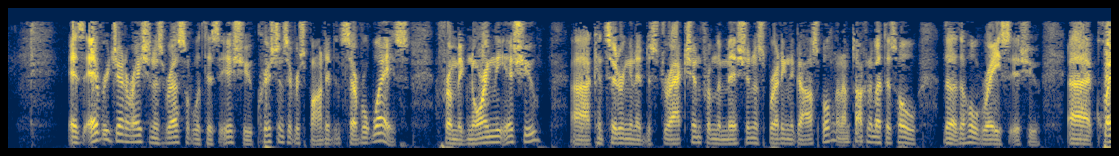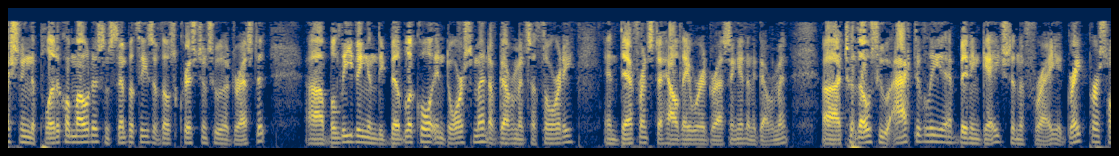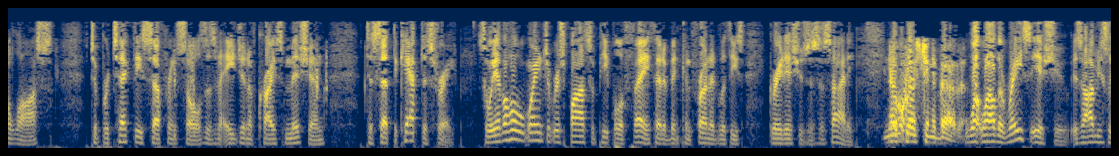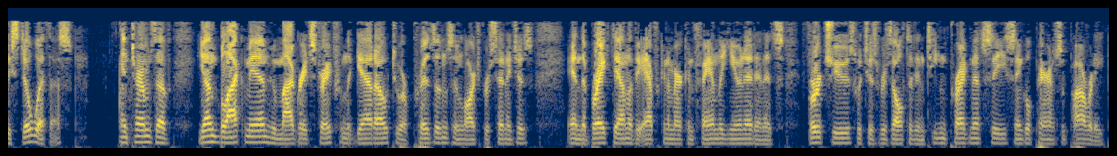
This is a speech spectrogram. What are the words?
As every generation has wrestled with this issue, Christians have responded in several ways, from ignoring the issue uh, considering it a distraction from the mission of spreading the gospel. And I'm talking about this whole the the whole race issue, uh, questioning the political motives and sympathies of those Christians who addressed it. Uh, believing in the biblical endorsement of government's authority and deference to how they were addressing it in the government, uh, to those who actively have been engaged in the fray at great personal loss to protect these suffering souls as an agent of Christ's mission to set the captives free. So we have a whole range of response of people of faith that have been confronted with these great issues of society. No now, question about it. While the race issue is obviously still with us, in terms of young black men who migrate straight from the ghetto to our prisons in large percentages, and the breakdown of the African American family unit and its virtues, which has resulted in teen pregnancy, single parents, and poverty.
